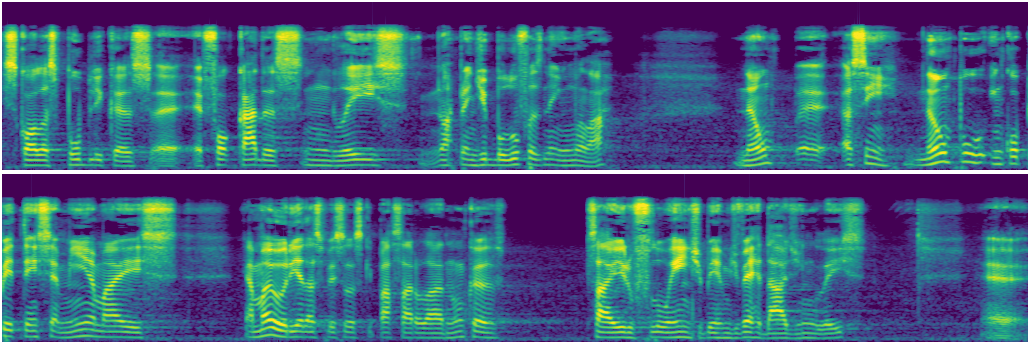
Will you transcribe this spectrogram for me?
escolas públicas é, é, focadas em inglês, não aprendi bolufas nenhuma lá. Não, é, assim, não por incompetência minha, mas a maioria das pessoas que passaram lá nunca saíram fluente mesmo de verdade em inglês. É,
